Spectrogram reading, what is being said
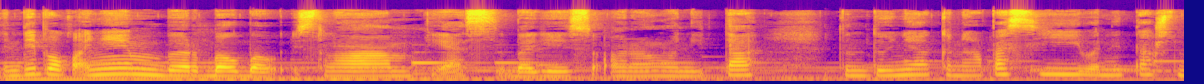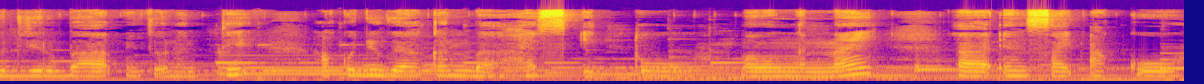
Nanti pokoknya yang berbau-bau Islam ya sebagai seorang wanita tentunya kenapa sih wanita harus berjilbab itu nanti aku juga akan bahas itu. Mengenai uh, insight aku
